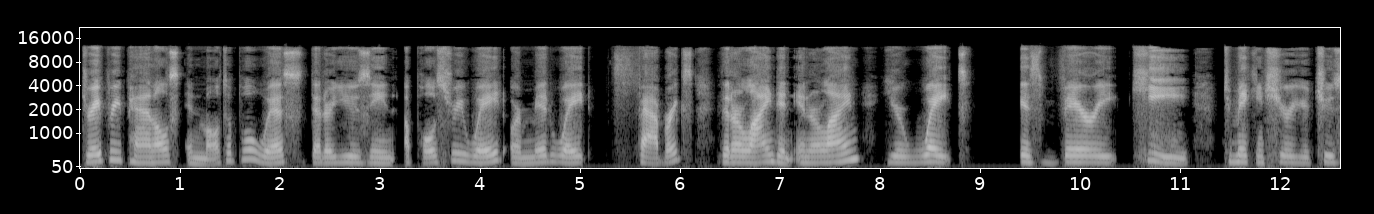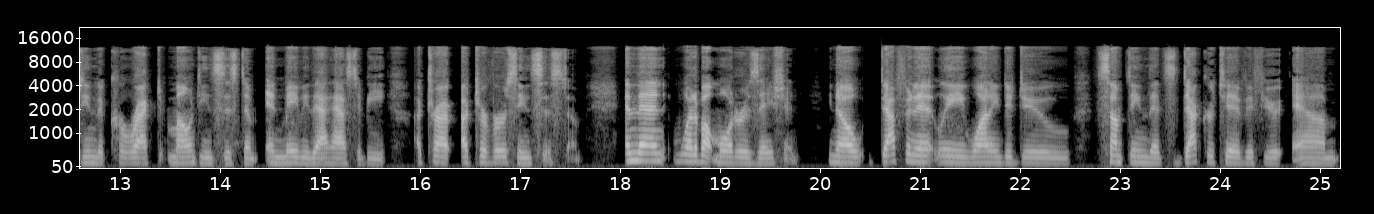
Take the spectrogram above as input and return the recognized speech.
drapery panels in multiple widths that are using upholstery weight or mid-weight fabrics that are lined and interlined, your weight is very key to making sure you're choosing the correct mounting system and maybe that has to be a, tra a traversing system. And then what about motorization? You know, definitely wanting to do something that's decorative if you're um,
